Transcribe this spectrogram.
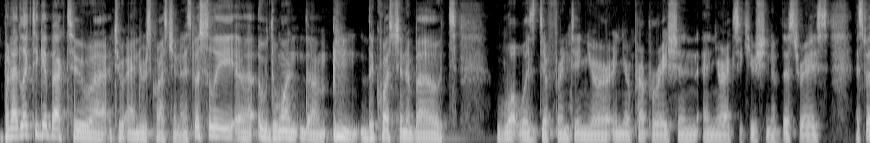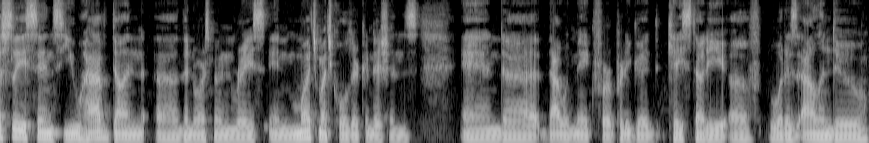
But I'd like to get back to uh, to Andrew's question, especially uh, oh, the one the, the question about what was different in your in your preparation and your execution of this race, especially since you have done uh, the Norseman race in much much colder conditions and uh, that would make for a pretty good case study of what does Alan do.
